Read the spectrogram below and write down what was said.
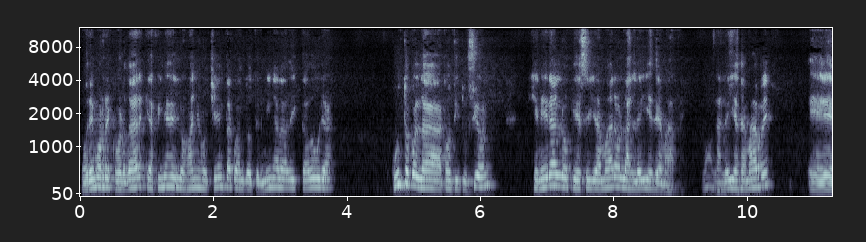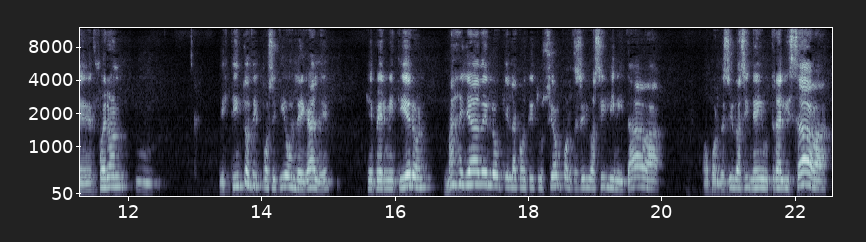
podremos recordar que a fines de los años 80, cuando termina la dictadura, junto con la constitución, generan lo que se llamaron las leyes de amarre. Las leyes de amarre eh, fueron mm, distintos dispositivos legales que permitieron, más allá de lo que la constitución, por decirlo así, limitaba o por decirlo así, neutralizaba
